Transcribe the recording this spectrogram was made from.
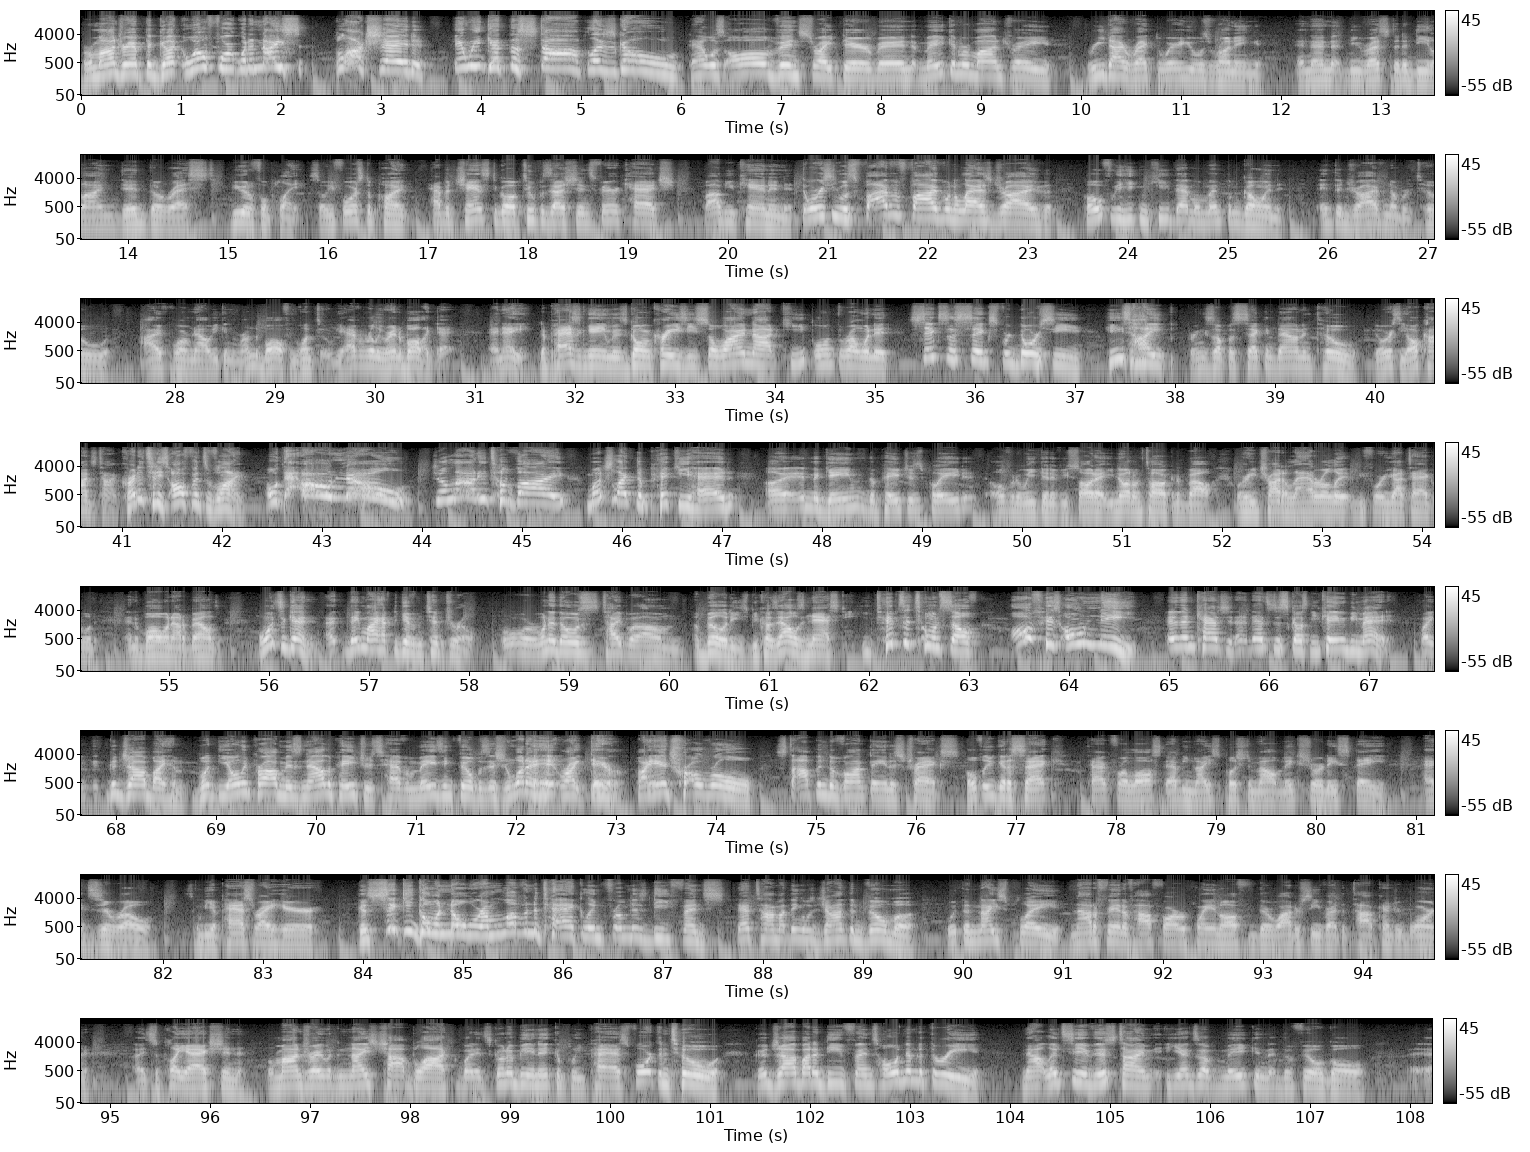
Rhamondre up the gut. Wilfork with a nice block shed. And we get the stop! Let's go! That was all Vince right there, man. Making Rhamondre redirect where he was running. And then the rest of the D-line did the rest. Beautiful play. So he forced a punt, have a chance to go up two possessions, fair catch, Bob Buchanon. Dorsey was 5 of 5 on the last drive. Hopefully he can keep that momentum going into drive number two. I form now. We can run the ball if we want to. We haven't really ran the ball like that. And hey, the passing game is going crazy, so why not keep on throwing it? Six of six for Dorsey. He's hype. Brings up a second down and two. Dorsey, all kinds of time. Credit to this offensive line. Oh, that, oh no! Jahlani Tavai, much like the pick he had uh, in the game the Patriots played over the weekend. If you saw that, you know what I'm talking about, where he tried to lateral it before he got tackled and the ball went out of bounds. Once again, uh, they might have to give him tip drill or one of those type of um, abilities because that was nasty. He tips it to himself off his own knee and then catch it. That's disgusting. You can't even be mad. Like, good job by him. But the only problem is now the Patriots have amazing field position. What a hit right there by Antrel Rolle. Stopping DeVante in his tracks. Hopefully you get a sack. Tag for a loss. That'd be nice. Push them out. Make sure they stay at zero. It's going to be a pass right here. Gesicki going nowhere. I'm loving the tackling from this defense. That time, I think it was Jonathan Vilma with a nice play. Not a fan of how far we're playing off their wide receiver at the top, Kendrick Bourne. Uh, it's a play action. Rhamondre with a nice chop block, but it's going to be an incomplete pass. Fourth and two. Good job by the defense, holding them to three. Now, let's see if this time he ends up making the field goal.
